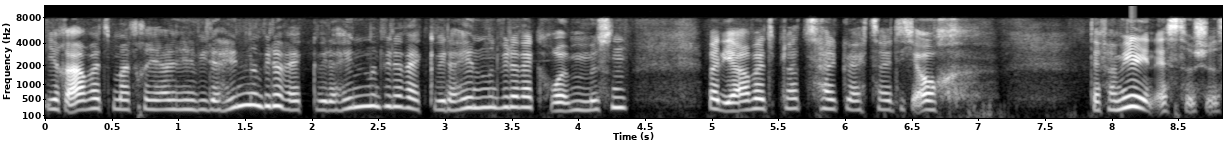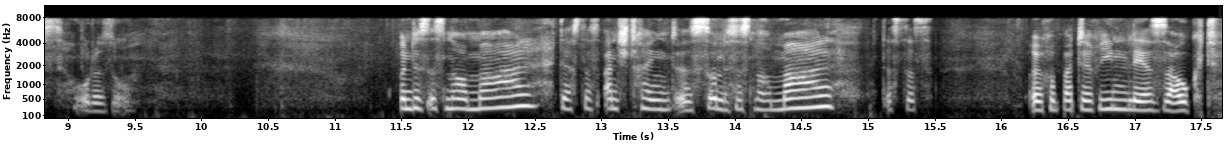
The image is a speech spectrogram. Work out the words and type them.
ihre Arbeitsmaterialien wieder hin und wieder weg, wieder hin und wieder weg, wieder hin und wieder wegräumen müssen, weil ihr Arbeitsplatz halt gleichzeitig auch der Familienesstisch ist oder so. Und es ist normal, dass das anstrengend ist und es ist normal, dass das eure Batterien leer saugt.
